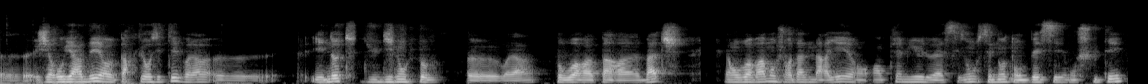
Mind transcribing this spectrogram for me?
Euh, j'ai regardé euh, par curiosité, voilà, euh, les notes du Dijon Chauve, euh, voilà, pour voir euh, par euh, match. Et on voit vraiment Jordan Marié en, plein milieu de la saison, ses notes ont baissé, ont chuté.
